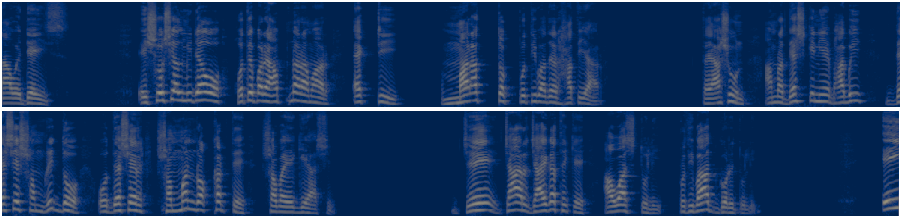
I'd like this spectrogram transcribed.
nowadays এই সোশ্যাল মিডিয়াও হতে পারে আপনার আমার একটি মারাত্মক প্রতিবাদের হাতিয়ার। তাই আসুন, আমরা দেশকে নিয়ে ভাবি, দেশের সমৃদ্ধ ও দেশের সম্মান রক্ষার্থে সবাই এগিয়ে আসি। যে যার জায়গা থেকে আওয়াজ তুলি, প্রতিবাদ গড়ে তুলি। এই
